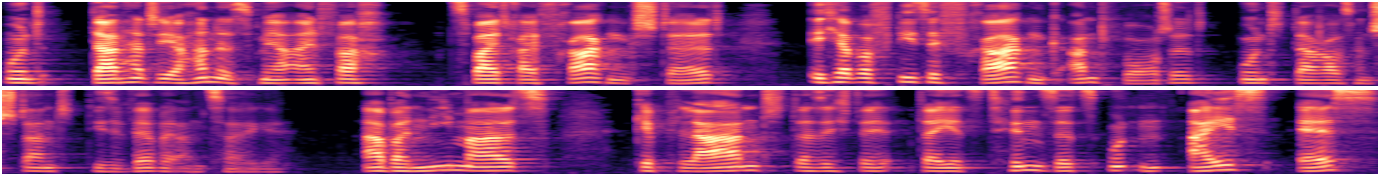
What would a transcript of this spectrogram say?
Und dann hatte Johannes mir einfach zwei, drei Fragen gestellt ich habe auf diese Fragen geantwortet und daraus entstand diese Werbeanzeige. Aber niemals geplant, dass ich da jetzt hinsetze und ein Eis esse,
